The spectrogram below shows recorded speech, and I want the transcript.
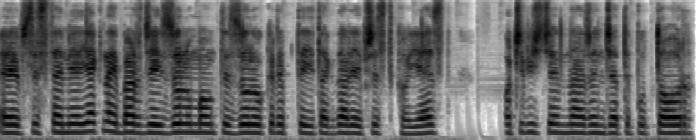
e, w systemie, jak najbardziej Zulu Monty, Zulu Krypty i tak dalej, wszystko jest. Oczywiście narzędzia typu Tor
